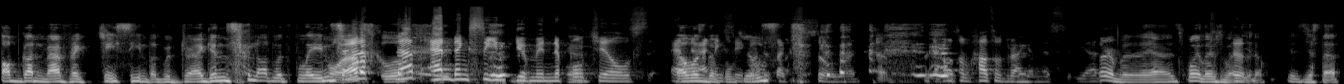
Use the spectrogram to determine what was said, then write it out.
Top Gun Maverick chase scene, but with dragons, not with planes. Oh, that's that, cool. that ending scene give me nipple Yeah. chills. That was the ending nipple sequence is chills. like so good. So the House of House of Dragon is yeah. Sorry, but yeah, it's spoilers, but you know, it's just that.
